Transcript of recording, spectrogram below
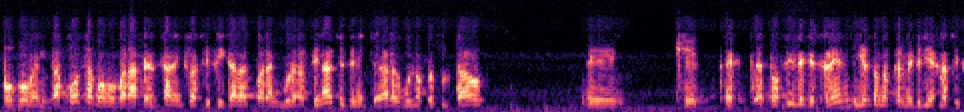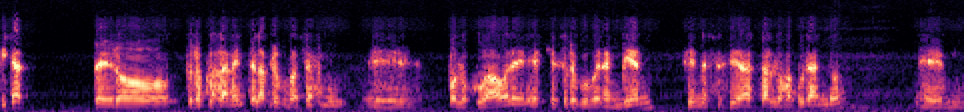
poco ventajosa como para pensar en clasificar al cuadrangular final, se tienen que dar algunos resultados es, posible que se den y eso nos permitiría clasificar pero pero claramente la preocupación eh, por los jugadores es que se recuperen bien sin necesidad de estarlos apurando eh,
